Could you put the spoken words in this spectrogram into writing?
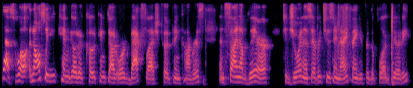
Yes, well, and also you can go to codepink.org backslash codepink congress and sign up there to join us every Tuesday night. Thank you for the plug, Jody.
